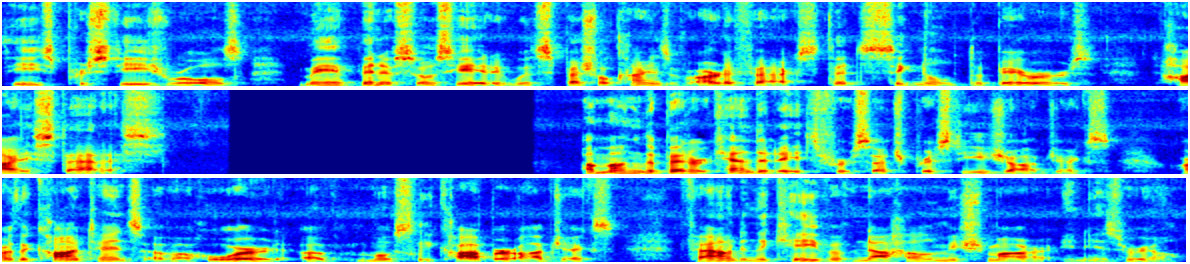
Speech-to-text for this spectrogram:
these prestige roles may have been associated with special kinds of artifacts that signaled the bearer's high status. Among the better candidates for such prestige objects are the contents of a hoard of mostly copper objects found in the cave of Nahal Mishmar in Israel.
